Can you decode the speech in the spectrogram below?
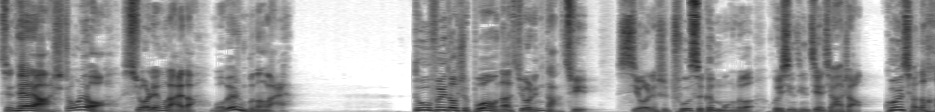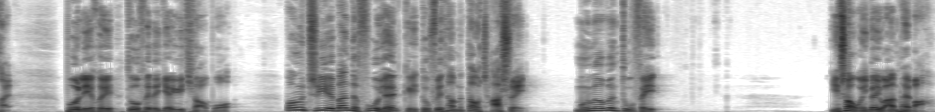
今天呀，是周六，徐若琳来的，我为什么不能来？”杜飞倒是不忘拿徐若琳打趣。徐若琳是初次跟蒙乐回新亭见家长，乖巧的很，不理会杜飞的言语挑拨。帮值夜班的服务员给杜飞他们倒茶水。蒙乐问杜飞：“你上午应该有安排吧？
